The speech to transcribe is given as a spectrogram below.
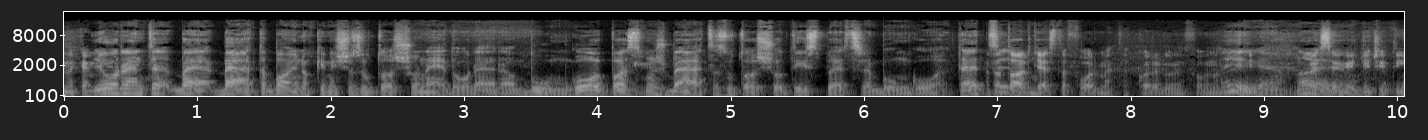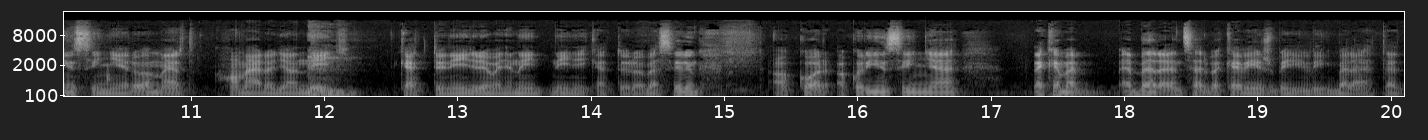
nekem jó rente be, beállt a bajnokin is az utolsó negyed órára, boom, gólpassz, most beállt az utolsó 10 percre, boom, gól. Tehát, hát ha tartja ezt a formát, akkor örülni fognak. Igen. Beszéljünk egy kicsit inszínjéről, mert ha már ugye a 4-2-4-ről, vagy a 4-4-2-ről beszélünk, akkor, akkor Insigne nekem ebben a rendszerben kevésbé illik bele. Tehát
